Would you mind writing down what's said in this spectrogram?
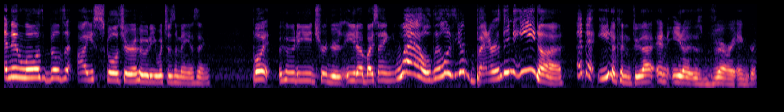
And then Lilith builds an ice sculpture of Hooty, which is amazing. But Hooty triggers Eda by saying, Wow, Lilith, you're better than Eda! I bet Eda couldn't do that, and Eda is very angry.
